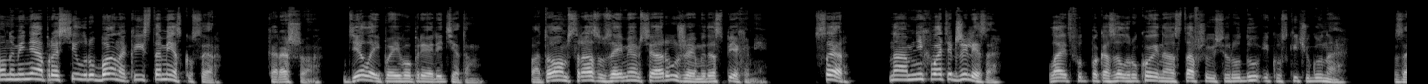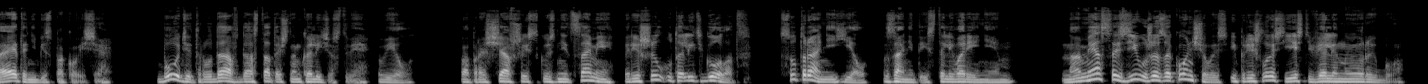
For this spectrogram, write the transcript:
Он у меня просил рубанок и стамеску, сэр. Хорошо. Делай по его приоритетам. Потом сразу займемся оружием и доспехами. Сэр, нам не хватит железа. Лайтфуд показал рукой на оставшуюся руду и куски чугуна. За это не беспокойся. Будет руда в достаточном количестве, Уилл. Попрощавшись с кузнецами, решил утолить голод. С утра не ел, занятый столеварением. Но мясо Зи уже закончилось, и пришлось есть вяленую рыбу.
